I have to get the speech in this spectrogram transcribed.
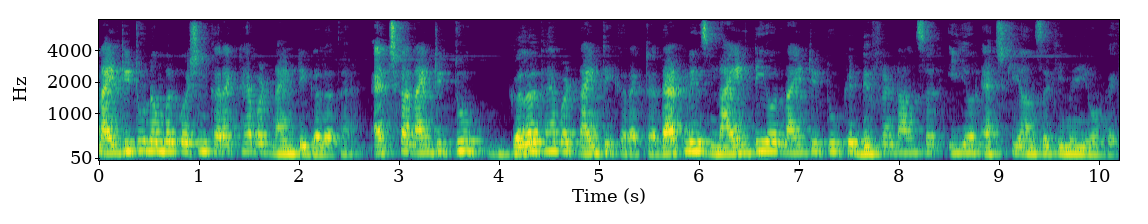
92 नंबर क्वेश्चन करेक्ट है बट 90 गलत है. एच का 92 गलत है बट 90 करेक्ट है. दैट मीन्स 90 और 92 के डिफरेंट आंसर ई और एच की आंसर की में ही होंगे.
